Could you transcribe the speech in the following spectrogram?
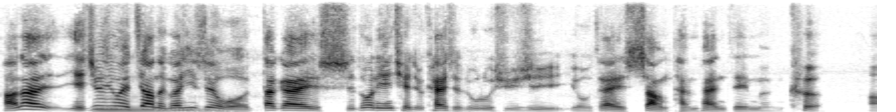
好，那也就是因为这样的关系，所以我大概十多年前就开始陆陆续续有在上谈判这一门课。啊，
